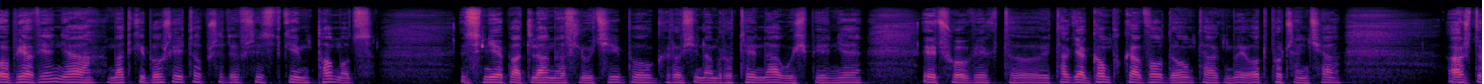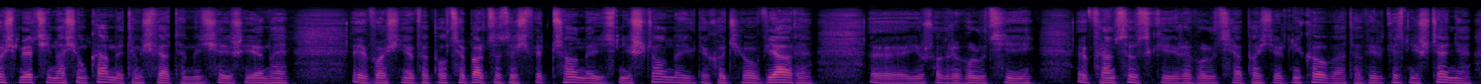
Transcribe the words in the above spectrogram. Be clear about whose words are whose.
Speaker 1: objawienia Matki Bożej to przede wszystkim pomoc z nieba dla nas ludzi, bo grozi nam rutyna, uśpienie. Człowiek to tak jak gąbka wodą, tak my od poczęcia aż do śmierci nasiąkamy tym światem. My dzisiaj żyjemy właśnie w epoce bardzo zaświadczonej, zniszczonej, gdy chodzi o wiarę, y, już od rewolucji francuskiej, rewolucja październikowa, to wielkie zniszczenie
